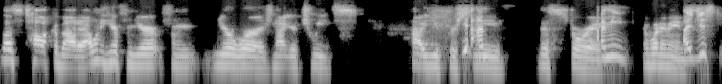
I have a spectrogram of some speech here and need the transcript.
let's talk about it. I want to hear from your from your words, not your tweets, how you perceive yeah, this story. I mean, and what it means. I just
